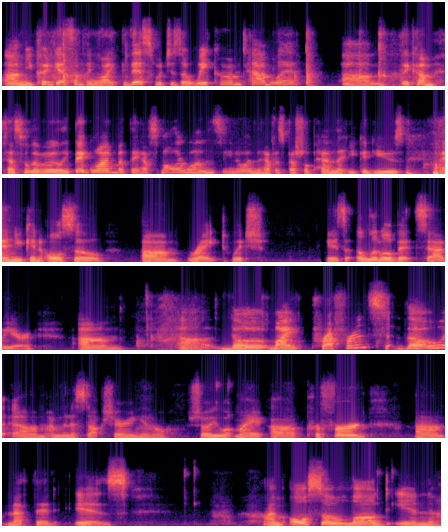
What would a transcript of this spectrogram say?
Um, you could get something like this, which is a Wacom tablet. Um, they come, that's the really big one, but they have smaller ones, you know, and they have a special pen that you could use. And you can also um, write, which is a little bit savvier. Um, uh, the my preference, though, um, I'm going to stop sharing and I'll show you what my uh, preferred um, method is. I'm also logged in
